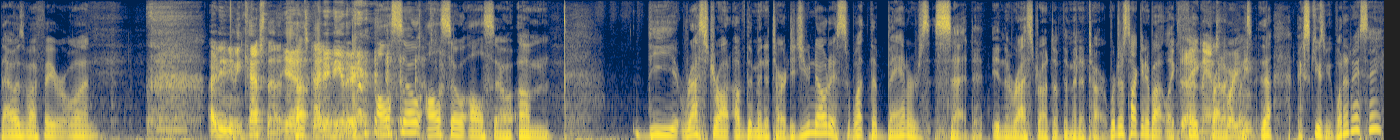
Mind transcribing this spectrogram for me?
that was my favorite one. I didn't even catch that. Yeah, I didn't either. Also, also, also, um, the restaurant of the Minotaur. Did you notice what the banners said in the restaurant of the Minotaur? We're just talking about like The fake Manticore, product placement. Uh, excuse me. What did I say?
